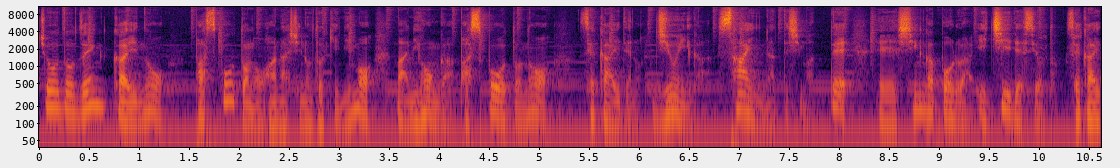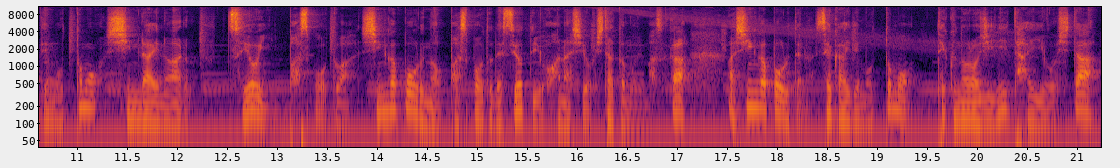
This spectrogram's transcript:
ちょうど前回のパスポートのお話の時にも、まあ、日本がパスポートの世界での順位が3位になってしまって、えー、シンガポールは1位ですよと。世界で最も信頼のある強いパスポートはシンガポールのパスポートですよというお話をしたと思いますが、まあ、シンガポールというのは世界で最もテクノロジーに対応した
